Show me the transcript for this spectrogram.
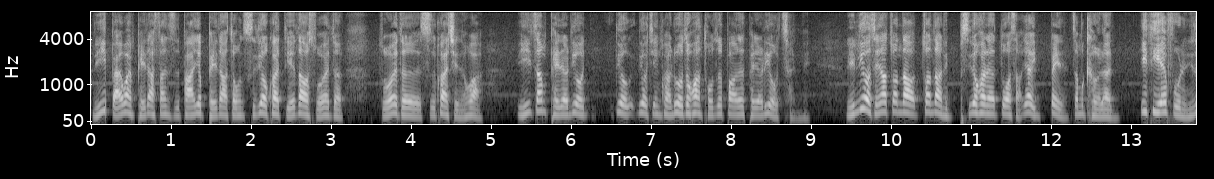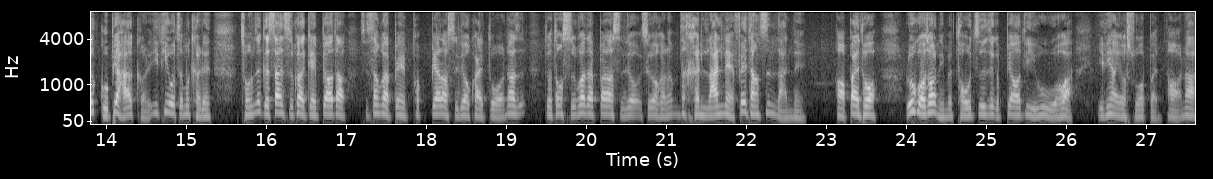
你一百万赔到三十八，又赔到从十六块跌到所谓的所谓的十块钱的话，你一张赔了六六六千块，如果说换投资包，就赔了六成呢。你六成要赚到赚到你十六块的多少？要一倍，怎么可能？ETF 呢？你说股票还要可能？ETF 怎么可能从这个三十块可以飙到十三块，变飙到十六块多？那是就从十块再飙到十六十六，可能很难呢，非常之难呢。好，拜托，如果说你们投资这个标的物的话，一定要有锁本哦。那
